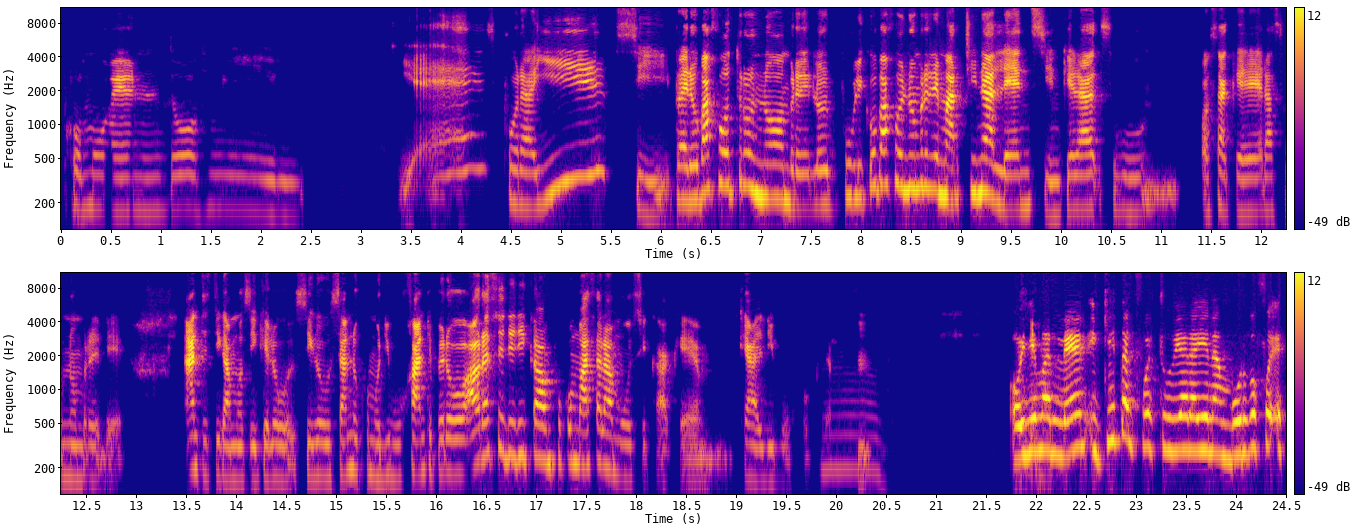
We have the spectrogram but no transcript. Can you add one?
como en 2010, por ahí, sí, pero bajo otro nombre, lo publicó bajo el nombre de Martina Lenzin, que era su, o sea, que era su nombre de antes, digamos, y que lo sigue usando como dibujante, pero ahora se dedica un poco más a la música que, que al dibujo. creo. Mm. Oye, Marlene, ¿y qué tal fue estudiar ahí en Hamburgo? Fue,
